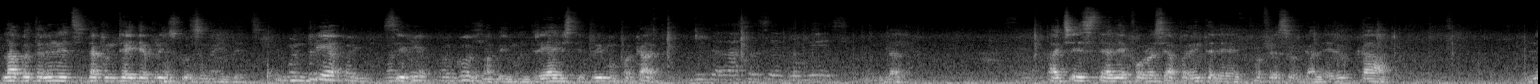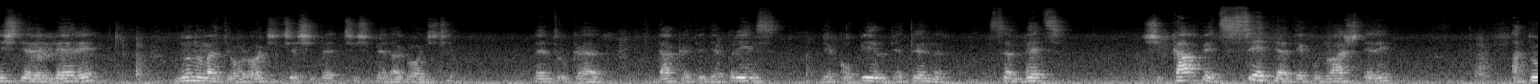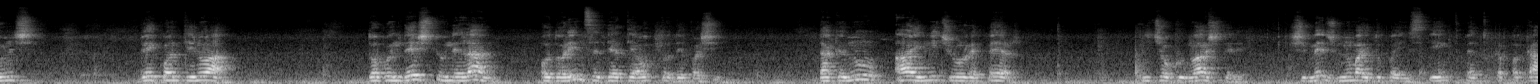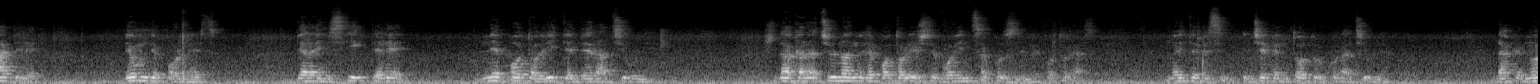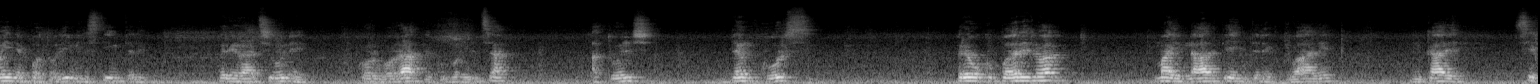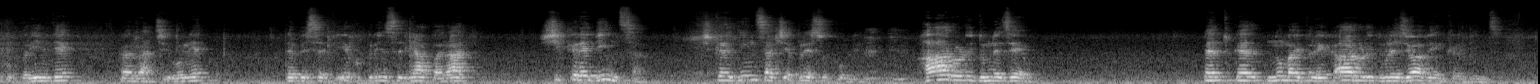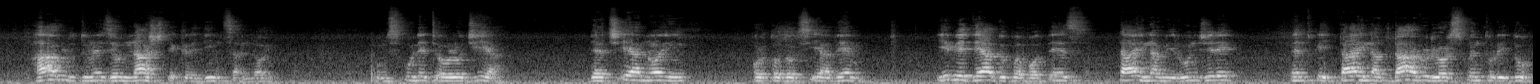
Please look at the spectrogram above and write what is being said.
la bătrânețe, dacă nu te-ai deprins, cum să mai înveți? Mândria, părinte. Mândria, orgoliu. Apoi, mândria este primul păcat. Dar asta se evolueze. Da. Acestea le folosea Părintele Profesor Galeriu ca niște repere, nu numai teologice, ci și pedagogice. Pentru că dacă te deprinzi de copil, de tânăr, să înveți și capeți setea de cunoaștere, atunci vei continua. Dobândești un elan, o dorință de a te autodepăși. Dacă nu ai niciun reper, nicio cunoaștere și mergi numai după instinct, pentru că păcatele de unde pornesc? De la instinctele nepotolite de rațiune. Și dacă rațiunea nu le potolește voința, cum să le mai potolească? Noi trebuie să începem totul cu rațiunea. Dacă noi ne potolim instinctele prin rațiune corborată cu voința, atunci dăm curs preocupărilor mai înalte, intelectuale, în care se cuprinde în rațiune, trebuie să fie cuprinsă neapărat și credința. Și credința ce presupune? Harul lui Dumnezeu. Pentru că numai prin Harul lui Dumnezeu avem credință. Harul lui Dumnezeu naște credința în noi. Cum spune teologia. De aceea noi în Ortodoxie avem imediat după botez taina mirungere, pentru că e taina darurilor Sfântului Duh.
